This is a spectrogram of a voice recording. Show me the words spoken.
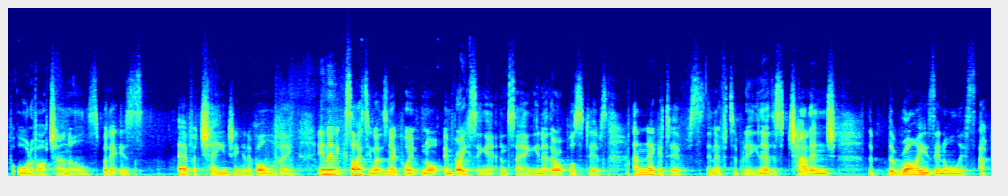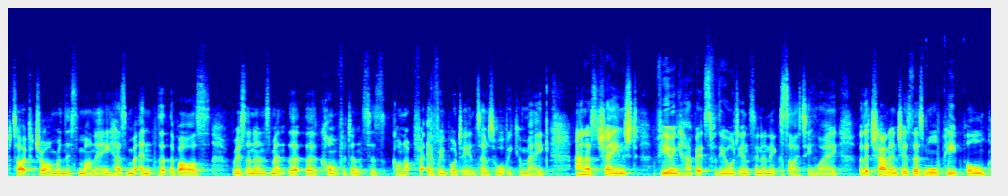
for all of our channels, but it is ever changing and evolving in an exciting way. There's no point not embracing it and saying, you know, there are positives and negatives, inevitably. You know, a challenge. The, the rise in all this appetite for drama and this money has meant that the bar's risen and has meant that the confidence has gone up for everybody in terms of what we can make and has changed viewing habits for the audience in an exciting way. But the challenge is there's more people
